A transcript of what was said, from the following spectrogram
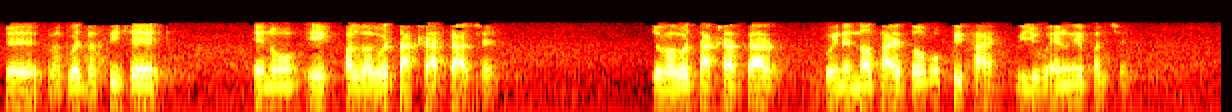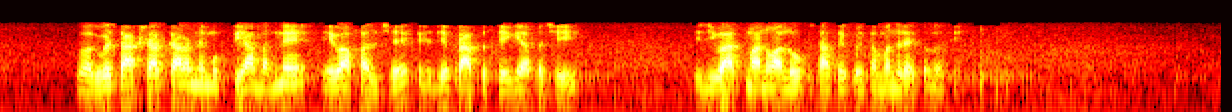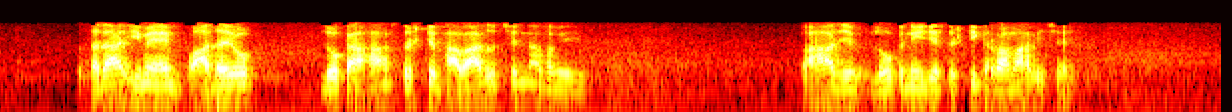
કે ભગવત ભક્તિ છે, એનો એક ફલ ભગવત સાક્ષાત્કાર છે. જો ભગવત સાક્ષાત્કાર કોઈને ન થાય તો મુક્તિ થાય. બીજું એનું એ ફલ છે. ભગવત સાક્ષાત્કાર અને મુક્તિ આ બંને એવા ફલ છે કે જે પ્રાપ્ત થઈ ગયા પછી એ જીવાત્માનો આ લોક સાથે કોઈ સંબંધ રહેતો નથી. તદા ઇમે વાદયો લોકા સૃષ્ટિ ભાવાદ ઉચ્છિન્ના ભવે આ જે લોકની જે સૃષ્ટિ કરવામાં આવી છે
